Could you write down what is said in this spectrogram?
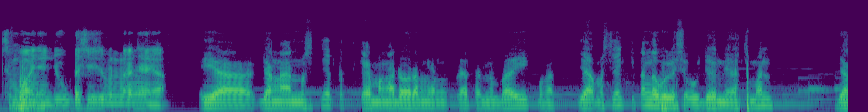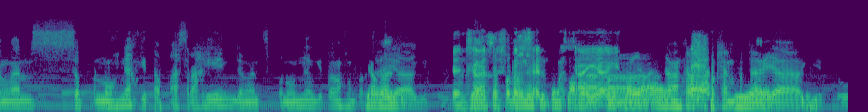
semuanya juga sih sebenarnya ya Iya, jangan maksudnya ketika emang ada orang yang kelihatannya baik banget. Ya, maksudnya kita nggak boleh seujon ya. Cuman jangan sepenuhnya kita pasrahin, jangan sepenuhnya kita langsung percaya gitu. dan Jangan 100% sepenuhnya kita percaya salah. gitu. Jangan 100% Iya. percaya gitu.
